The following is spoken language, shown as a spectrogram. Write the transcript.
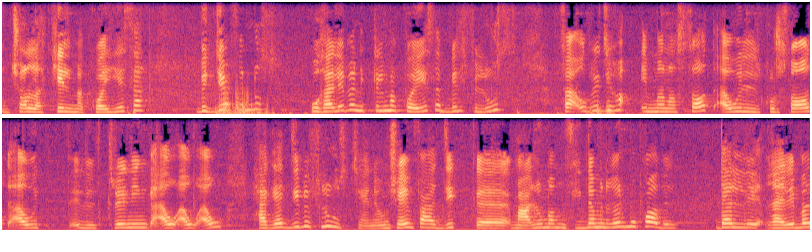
إن شاء الله كلمة كويسة بتضيع في النص. وغالبا الكلمة كويسة بالفلوس ف already المنصات أو الكورسات أو ال training أو أو أو حاجات دي بفلوس. يعني مش هينفع أديك معلومة مفيدة من غير مقابل. ده اللي غالبا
